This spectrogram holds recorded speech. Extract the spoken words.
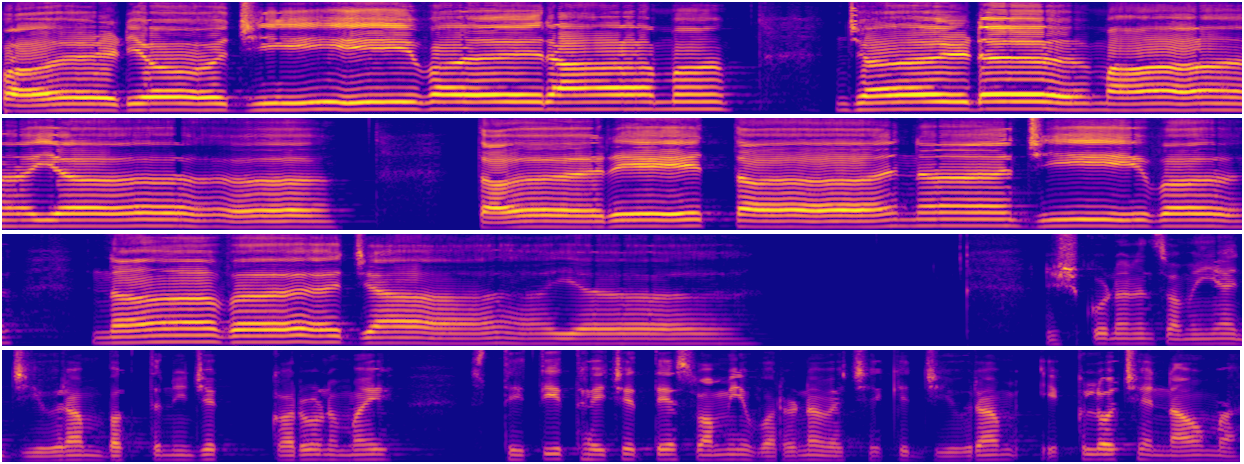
પડ્યો જીવ રામ જડમાય તરે તન જીવ નવ જાય. નિષ્કુળાનંદ સ્વામી અહીંયા જીવરામ ભક્તની જે કરુણમય સ્થિતિ થઈ છે તે સ્વામી વર્ણવે છે કે જીવરામ એકલો છે નાવમાં.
